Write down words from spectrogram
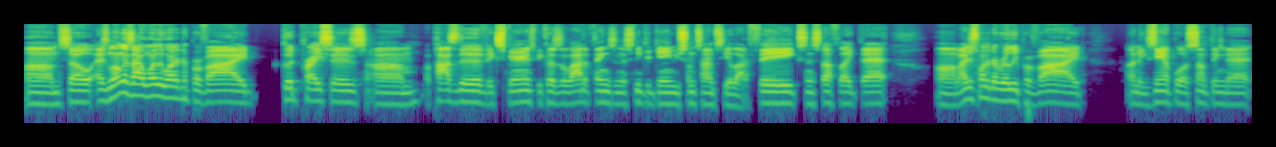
Um, so as long as I really wanted to provide good prices, um, a positive experience because a lot of things in the sneaker game you sometimes see a lot of fakes and stuff like that. Um, I just wanted to really provide an example of something that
